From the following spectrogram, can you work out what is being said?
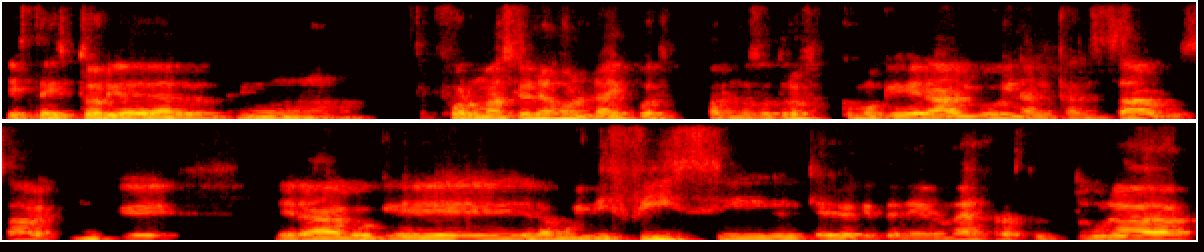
esta historia de dar mm, formaciones online, pues, para nosotros como que era algo inalcanzable, ¿sabes? Como que era algo que era muy difícil, que había que tener una infraestructura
